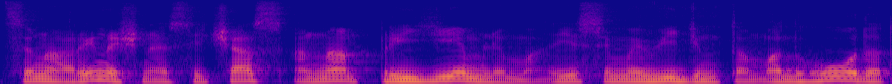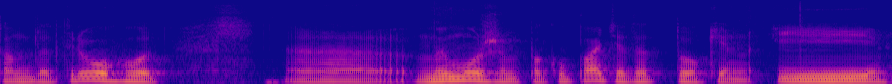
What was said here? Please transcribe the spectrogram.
цена рыночная сейчас, она приемлема. Если мы видим там от года там, до трех год, э, мы можем покупать этот токен. И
